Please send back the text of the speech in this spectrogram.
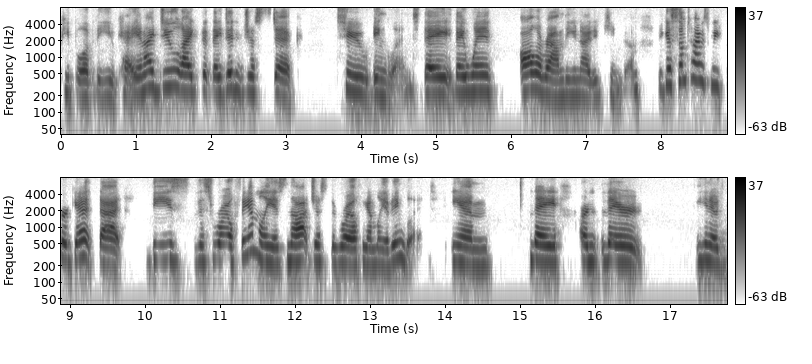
people of the UK. And I do like that they didn't just stick to England. They they went all around the United Kingdom because sometimes we forget that these this royal family is not just the royal family of England and they are they're you know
